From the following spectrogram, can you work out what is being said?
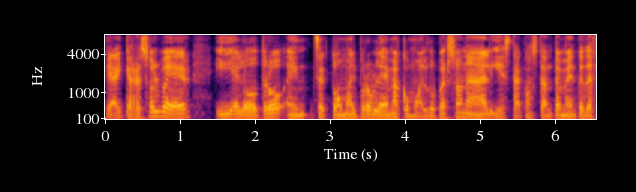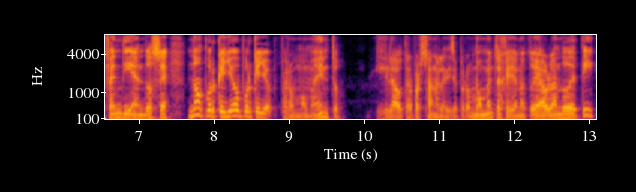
que hay que resolver y el otro se toma el problema como algo personal y está constantemente defendiéndose. No, porque yo, porque yo. Pero un momento. Y la otra persona le dice, pero un momento, es que yo no estoy hablando de ti.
